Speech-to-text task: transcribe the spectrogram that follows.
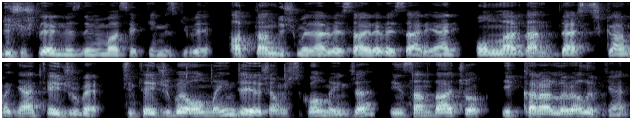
düşüşleriniz demin bahsettiğimiz gibi, attan düşmeler vesaire vesaire. Yani onlardan ders çıkarmak yani tecrübe. Şimdi tecrübe olmayınca, yaşamışlık olmayınca insan daha çok ilk kararları alırken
